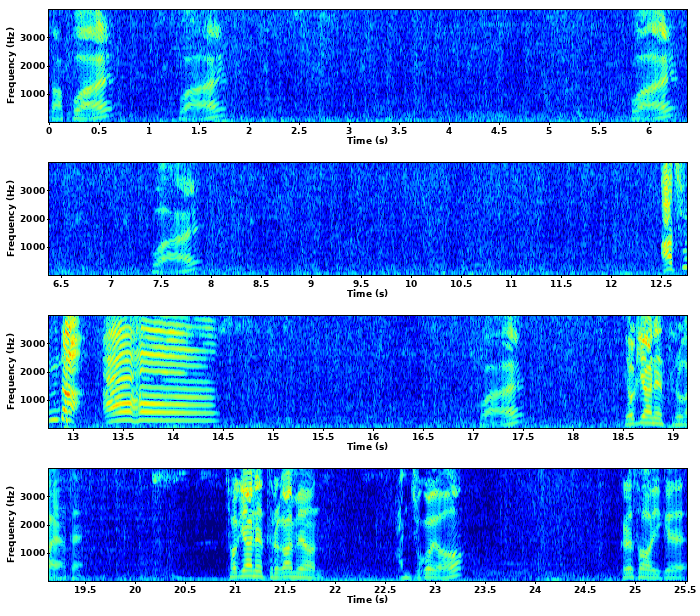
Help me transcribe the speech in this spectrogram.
자 부활 부활. 부활 부활. 아 죽는다! 아하! 부활 여기 안에 들어가야 돼 저기 안에 들어가면 안 죽어요 그래서 이게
